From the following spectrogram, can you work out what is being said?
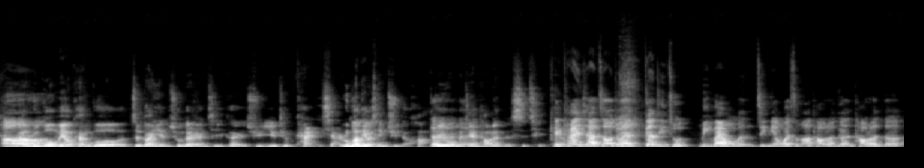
然嗯，后如果没有看过这段演出的人，其实可以去 YouTube 看一下，如果你有兴趣的话，对于我们今天讨论的事情，可以看一下之后，就会更清楚明白我们今天为什么要讨论，跟讨论的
